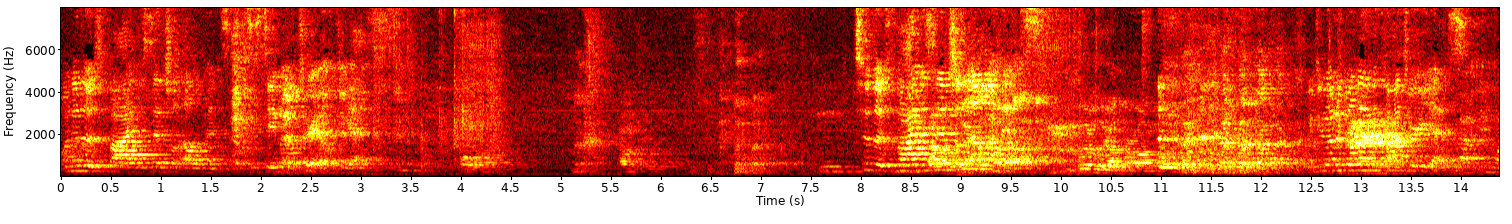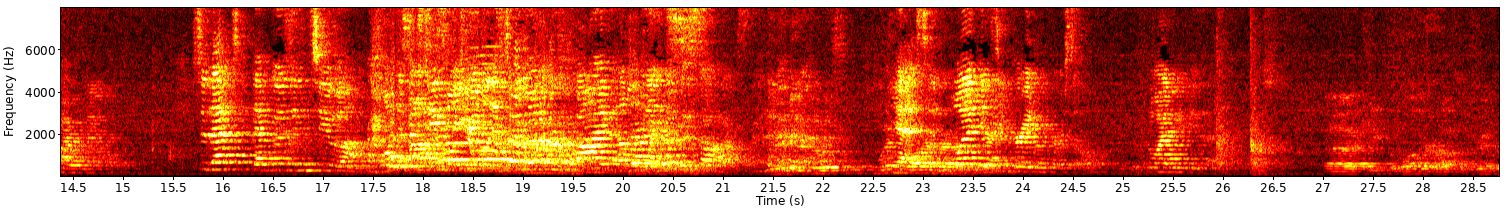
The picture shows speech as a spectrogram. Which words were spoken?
one of those five essential elements of sustainable trails. Yes. Mm, So those five essential elements. Clearly on the wrong. We do want to build on the contour, yes. Environmental. So that's, that goes into, um, what a sustainable is. So we went over five elements. Wind, Yes, water, and what rain. is a grade reversal? And why do we do that? Uh, keep the water off the trail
